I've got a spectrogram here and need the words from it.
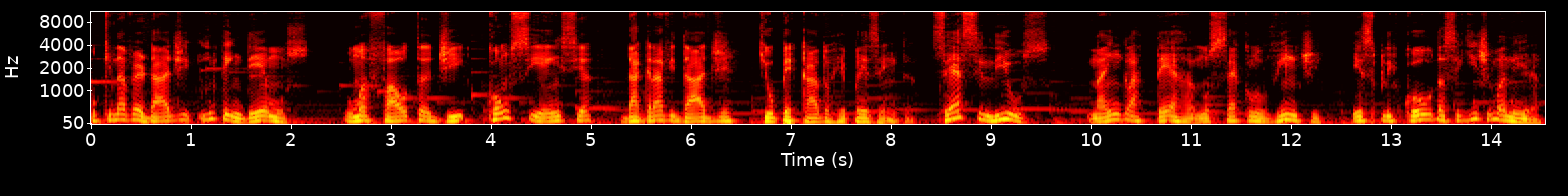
o que na verdade entendemos uma falta de consciência da gravidade que o pecado representa. C.S. Lewis, na Inglaterra no século XX, explicou da seguinte maneira:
